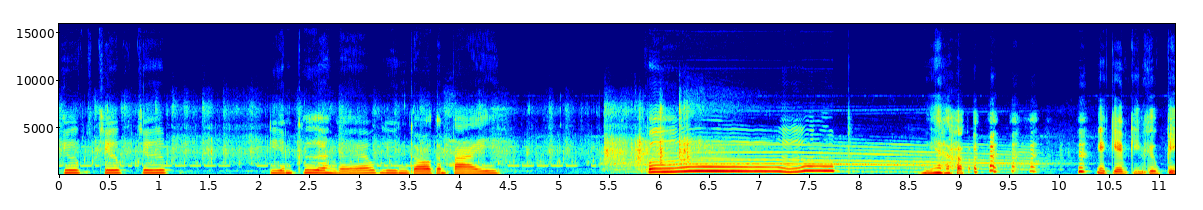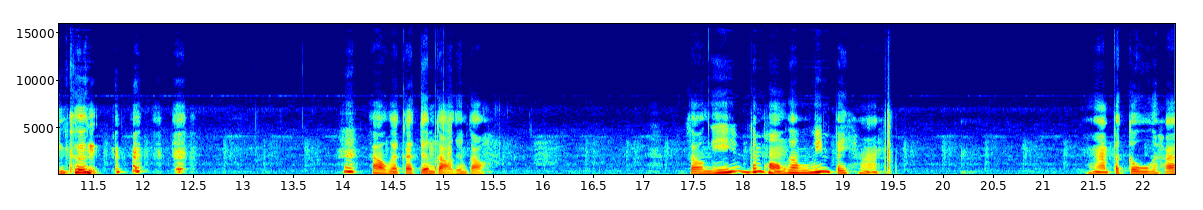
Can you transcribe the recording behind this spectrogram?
จึบจึบจึบเตรียมเครื่องแล้วยืนรอกันไปปึ๊บเนี่ยเนี่ยเกมกินคือปิงครึ่ง เอากันกับเติมเก่าเติมเก่าตอนนี้น้ำหอมกำลังวิ่งไปหา หาประตูนะคะ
